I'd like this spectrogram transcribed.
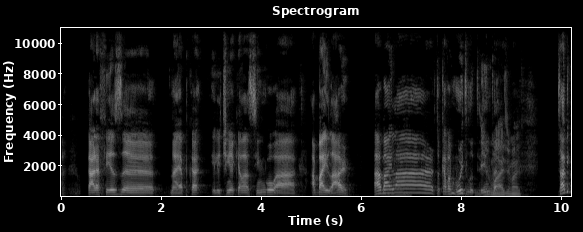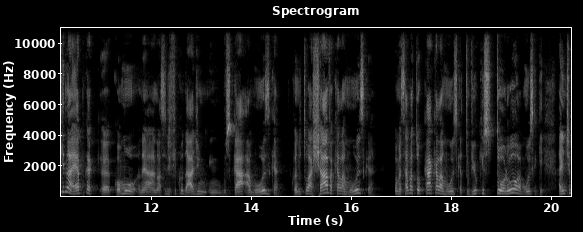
Tá? O cara fez, ah, na época, ele tinha aquela single, a, a Bailar. A Bailar! Tocava muito no 30. Demais, demais. Sabe que na época, eh, como né, a nossa dificuldade em, buscar a música, quando tu achava aquela música, começava a tocar aquela música, tu viu que estourou a música aqui. A gente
